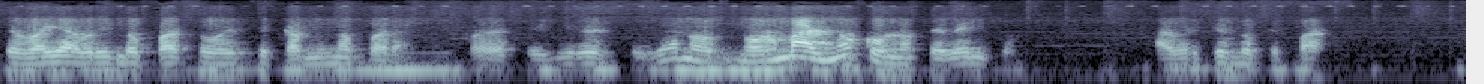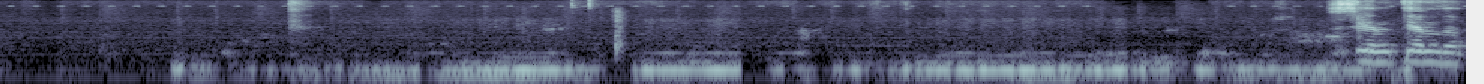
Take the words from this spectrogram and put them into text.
se vaya abriendo paso este camino para, para seguir este, ya no, normal, ¿no? Con los eventos. A ver qué es lo que pasa. Sí, entiendo.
